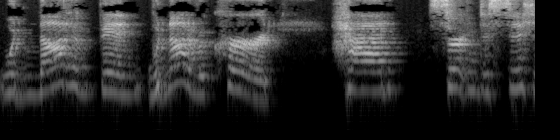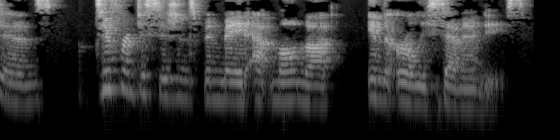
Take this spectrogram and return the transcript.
would not have been would not have occurred had certain decisions different decisions been made at MoMA in the early 70s.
